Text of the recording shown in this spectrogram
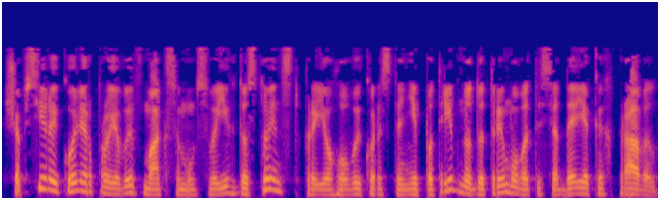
щоб сірий колір проявив максимум своїх достоїнств при його використанні, потрібно дотримуватися деяких правил.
